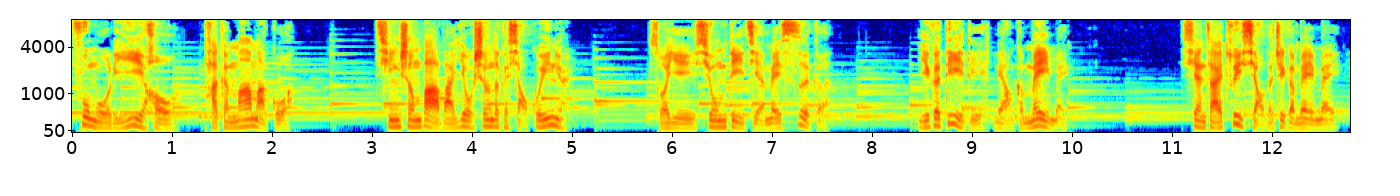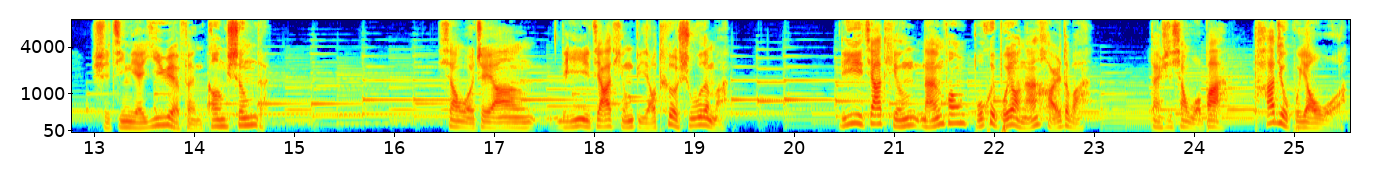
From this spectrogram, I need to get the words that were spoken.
父母离异后，他跟妈妈过。亲生爸爸又生了个小闺女，所以兄弟姐妹四个，一个弟弟，两个妹妹。现在最小的这个妹妹是今年一月份刚生的。像我这样离异家庭比较特殊的嘛，离异家庭男方不会不要男孩的吧？但是像我爸，他就不要我。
